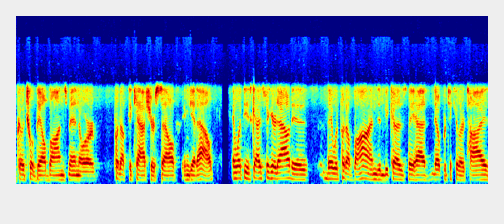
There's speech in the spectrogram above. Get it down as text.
go to a bail bondsman or put up the cash yourself and get out. And what these guys figured out is they would put up bond, and because they had no particular ties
